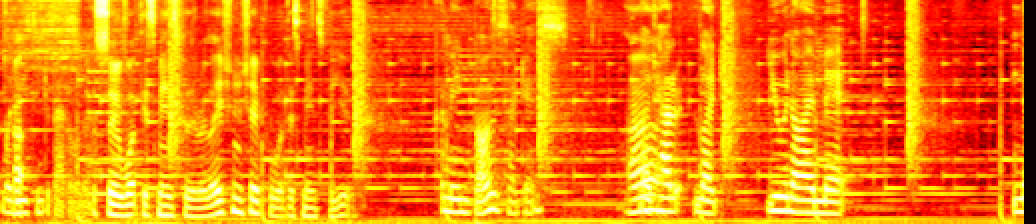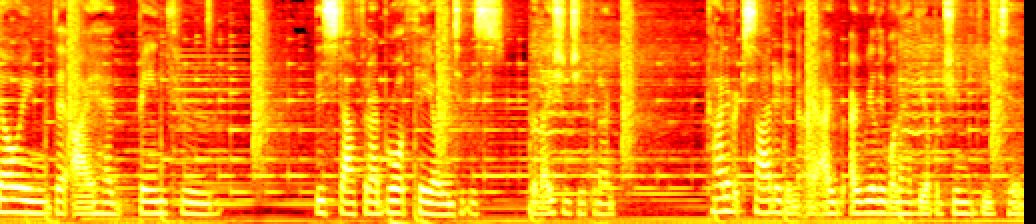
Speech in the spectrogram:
What do you Uh, think about all this? So, what this means for the relationship, or what this means for you? I mean, both, I guess. Uh, like how, d- like, you and I met, knowing that I had been through this stuff, and I brought Theo into this relationship, and I'm kind of excited, and I, I, I really want to have the opportunity to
